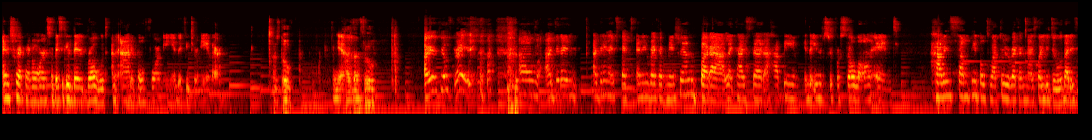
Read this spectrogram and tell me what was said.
entrepreneur. So basically, they wrote an article for me and they featured me in there. That's dope. Yeah. How's that feel? I it feels great. um, I didn't I didn't expect any recognition, but uh, like I said, I have been in the industry for so long and having some people to actually recognize what you do that is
